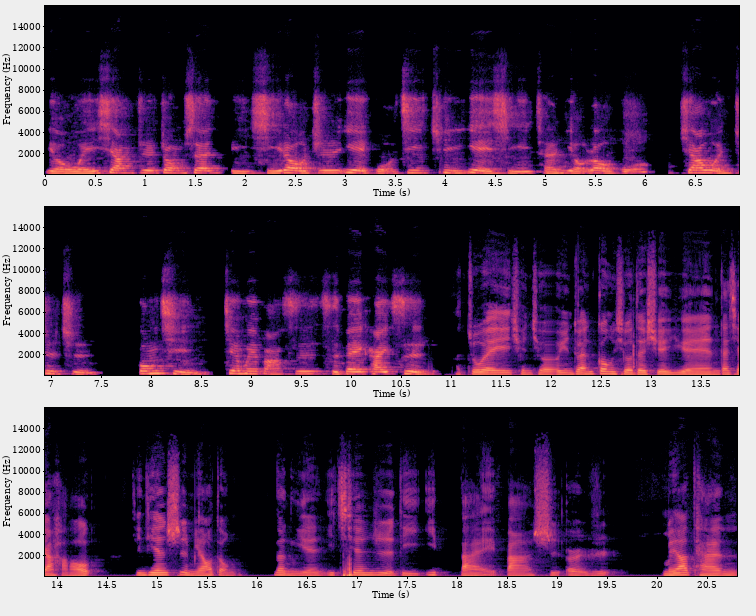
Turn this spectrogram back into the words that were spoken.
有为相之众生，与习肉之业果积聚业习，成有肉果。消文至此，恭请见辉法师慈悲开示。诸位全球云端共修的学员，大家好，今天是秒懂楞严一千日第一百八十二日，我们要谈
